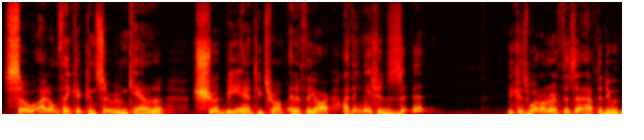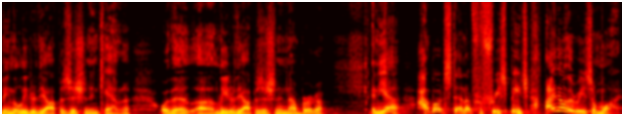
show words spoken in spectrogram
So I don't think a conservative in Canada should be anti Trump. And if they are, I think they should zip it. Because what on earth does that have to do with being the leader of the opposition in Canada or the uh, leader of the opposition in Alberta? And yeah, how about stand up for free speech? I know the reason why.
